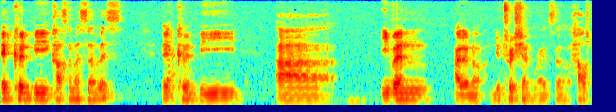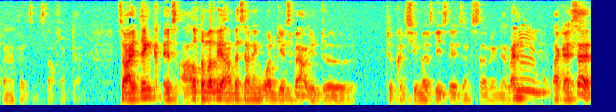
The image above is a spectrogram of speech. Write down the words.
It could be customer service. It Yeah. could be uh, even I don't know nutrition, right? So health benefits and stuff like that. So I think it's ultimately understanding what gives value to to consumers these days and serving them. And Mm. like I said,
